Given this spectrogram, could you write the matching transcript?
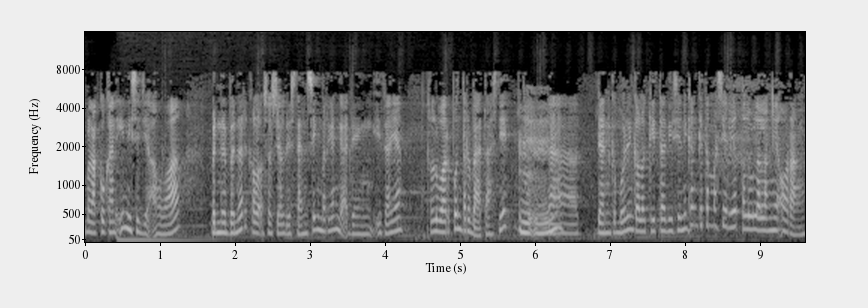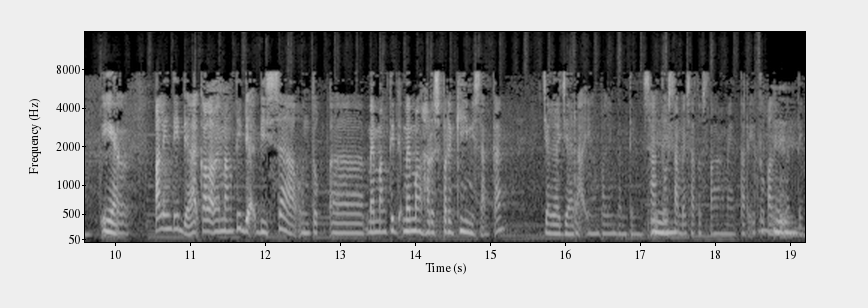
melakukan ini sejak awal benar-benar kalau social distancing mereka nggak ada yang istilahnya keluar pun terbatas ya. Mm-hmm. Nah, dan kemudian kalau kita di sini kan kita masih lihat lalu lalangnya orang. Iya. Paling tidak kalau memang tidak bisa untuk uh, memang tidak memang harus pergi misalkan jaga jarak yang paling penting satu mm. sampai satu setengah meter itu paling mm. penting.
